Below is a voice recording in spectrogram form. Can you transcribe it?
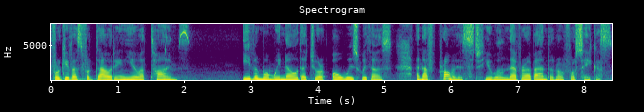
Forgive us for doubting you at times, even when we know that you are always with us and have promised you will never abandon or forsake us.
